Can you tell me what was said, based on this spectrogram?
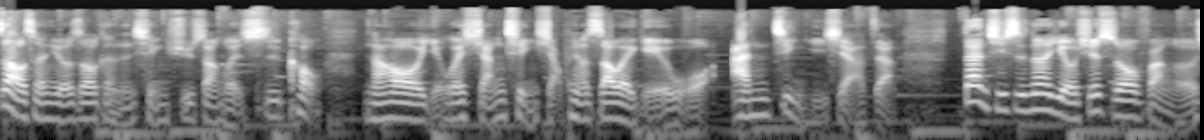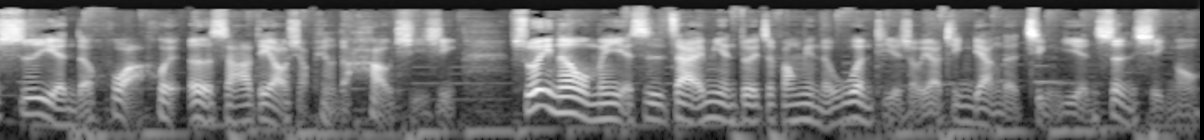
造成有时候可能情绪上会失控，然后也会想请小朋友稍微给我安静一下这样。但其实呢，有些时候反而失言的话会扼杀掉小朋友的好奇心，所以呢，我们也是在面对这方面的问题的时候，要尽量的谨言慎行哦。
